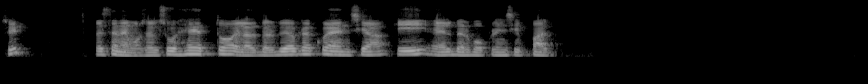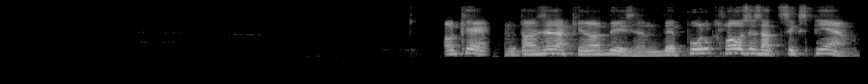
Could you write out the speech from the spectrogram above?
¿Sí? Entonces tenemos el sujeto, el adverbio de frecuencia y el verbo principal. Ok, entonces aquí nos dicen, the pool closes at 6 p.m.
